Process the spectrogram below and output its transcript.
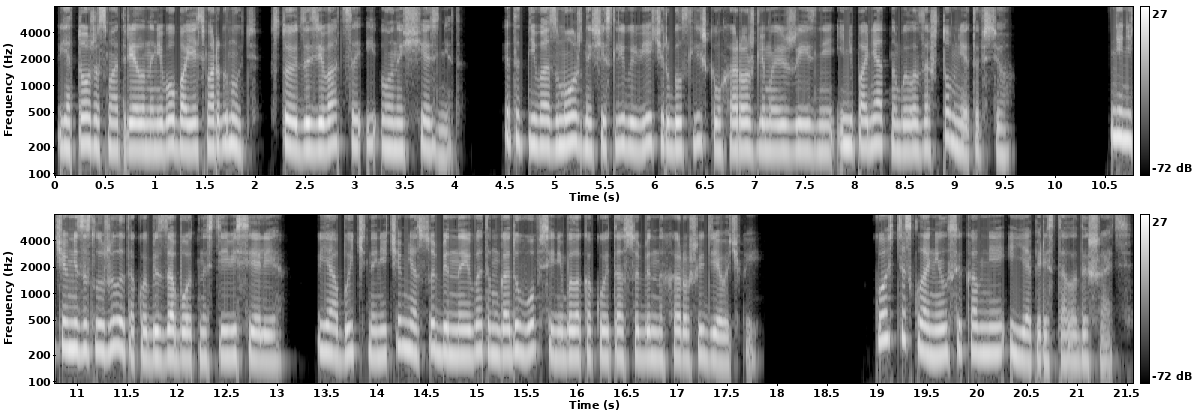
Я тоже смотрела на него, боясь моргнуть. Стоит зазеваться, и он исчезнет. Этот невозможный счастливый вечер был слишком хорош для моей жизни, и непонятно было, за что мне это все. Я ничем не заслужила такой беззаботности и веселья. Я обычная, ничем не особенная, и в этом году вовсе не была какой-то особенно хорошей девочкой. Костя склонился ко мне, и я перестала дышать.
